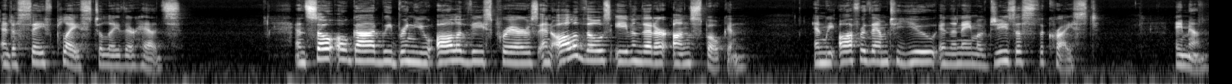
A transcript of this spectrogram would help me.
and a safe place to lay their heads. And so, O oh God, we bring you all of these prayers and all of those even that are unspoken. And we offer them to you in the name of Jesus the Christ. Amen.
